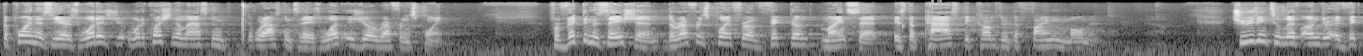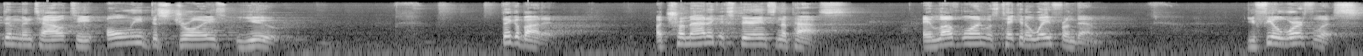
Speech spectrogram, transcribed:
The point is here is what is your, what a question I'm asking we're asking today is what is your reference point? For victimization, the reference point for a victim mindset is the past becomes their defining moment. Choosing to live under a victim mentality only destroys you. Think about it. A traumatic experience in the past. A loved one was taken away from them. You feel worthless.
